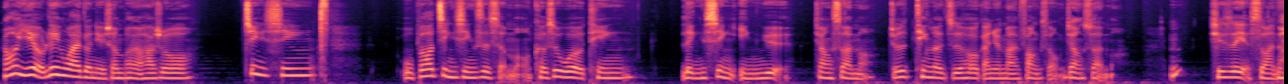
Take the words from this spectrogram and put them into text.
然后也有另外一个女生朋友，她说：“静心，我不知道静心是什么，可是我有听灵性音乐，这样算吗？就是听了之后感觉蛮放松，这样算吗？”嗯，其实也算哦。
